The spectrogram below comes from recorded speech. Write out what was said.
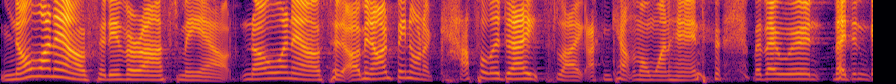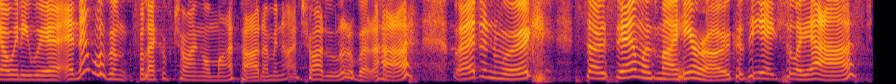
no one else had ever asked me out. No one else had. I mean, I'd been on a couple of dates, like I can count them on one hand, but they weren't. They didn't go anywhere, and that wasn't for lack of trying on my part. I mean, I tried a little bit hard, but it didn't work. So Sam was my hero because he actually asked,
